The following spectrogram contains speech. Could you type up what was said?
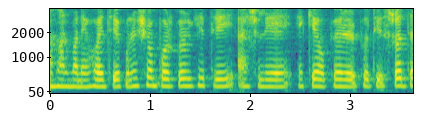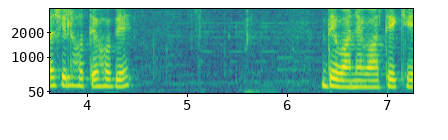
আমার মনে হয় যে কোনো সম্পর্কের ক্ষেত্রেই আসলে একে অপরের প্রতি শ্রদ্ধাশীল হতে হবে। দেওয়া নেওয়া থেকে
